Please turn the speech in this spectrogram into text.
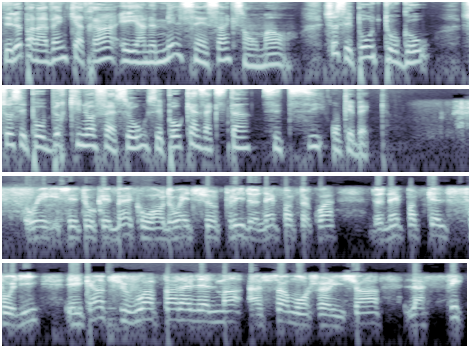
T'es là pendant 24 heures et il y en a 1500 qui sont morts. Ça, c'est pas au Togo, ça, c'est pas au Burkina Faso, c'est pas au Kazakhstan, c'est ici, au Québec. Oui, c'est au Québec où on doit être surpris de n'importe quoi, de n'importe quelle folie. Et quand tu vois parallèlement à ça, mon cher Richard, la FIC,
